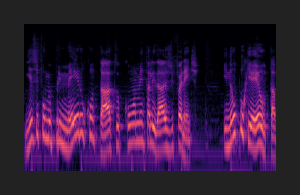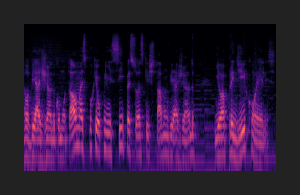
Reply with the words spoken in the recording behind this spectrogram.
E esse foi o meu primeiro contato com uma mentalidade diferente. E não porque eu estava viajando como tal, mas porque eu conheci pessoas que estavam viajando e eu aprendi com eles.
